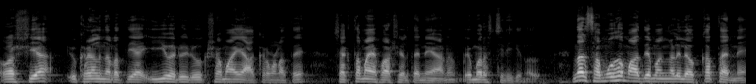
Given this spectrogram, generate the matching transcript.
റഷ്യ യുക്രൈനിൽ നടത്തിയ ഈ ഒരു രൂക്ഷമായ ആക്രമണത്തെ ശക്തമായ ഭാഷയിൽ തന്നെയാണ് വിമർശിച്ചിരിക്കുന്നത്. എന്നാൽ സമൂഹ മാധ്യമങ്ങളിലൊക്കെ തന്നെ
